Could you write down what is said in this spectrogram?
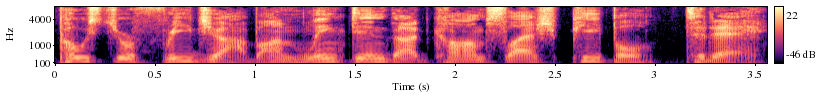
Post your free job on linkedin.com/people today.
